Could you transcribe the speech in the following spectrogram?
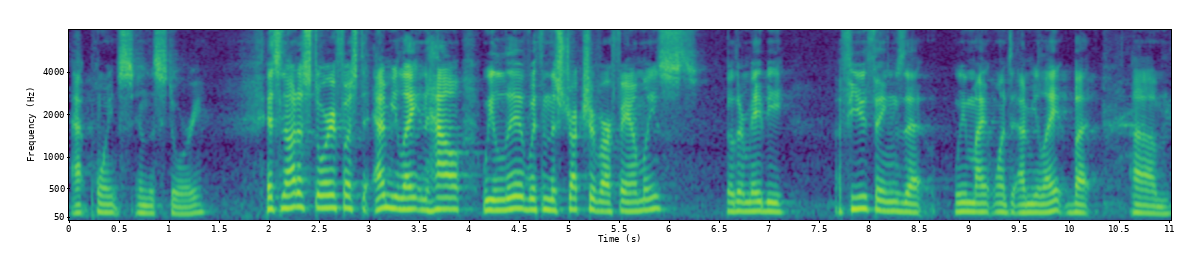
at points in the story. It's not a story for us to emulate in how we live within the structure of our families, though there may be a few things that we might want to emulate, but um,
